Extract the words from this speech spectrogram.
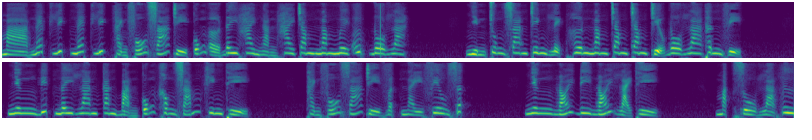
Mà Netflix Netflix thành phố giá trị cũng ở đây 2.250 ước đô la. Nhìn trung gian trinh lệch hơn 500 trăm triệu đô la thân vị. Nhưng Disney, Lan căn bản cũng không dám khinh thị. Thành phố giá trị vật này phiêu rất. Nhưng nói đi nói lại thì. Mặc dù là hư.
